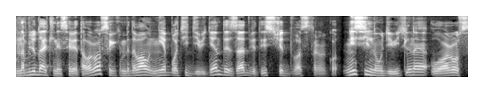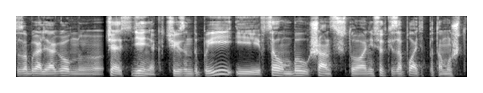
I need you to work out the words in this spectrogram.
Наблюдательный совет Алрос рекомендовал не платить дивиденды за 2022 год. Не сильно удивительно, у Алроса забрали огромную часть денег через НДПИ, и в целом был шанс, что они все-таки заплатят, потому что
